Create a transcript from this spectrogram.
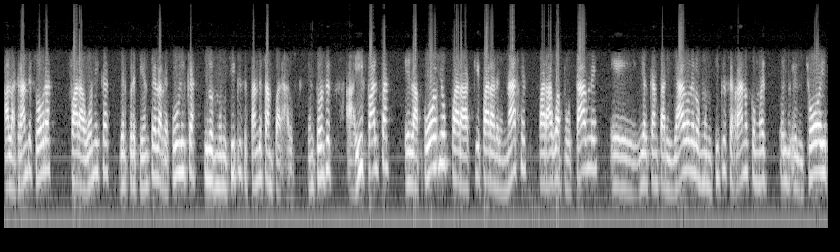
a las grandes obras faraónicas del presidente de la República y los municipios están desamparados. Entonces, ahí falta el apoyo para que para drenajes, para agua potable eh, y el cantarillado de los municipios serranos como es el, el Choy,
